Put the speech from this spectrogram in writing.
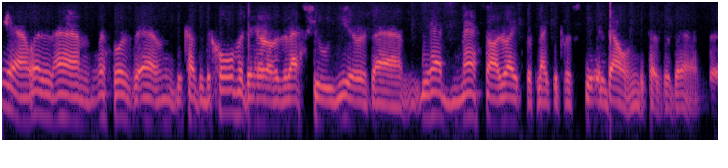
Yeah, well, um, I suppose um, because of the COVID there over the last few years, um, we had mass all right, but like it was scaled down because of the, the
